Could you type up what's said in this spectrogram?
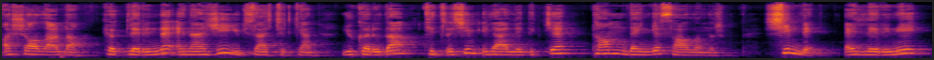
aşağılarda köklerinde enerjiyi yükseltirken yukarıda titreşim ilerledikçe tam denge sağlanır. Şimdi ellerini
